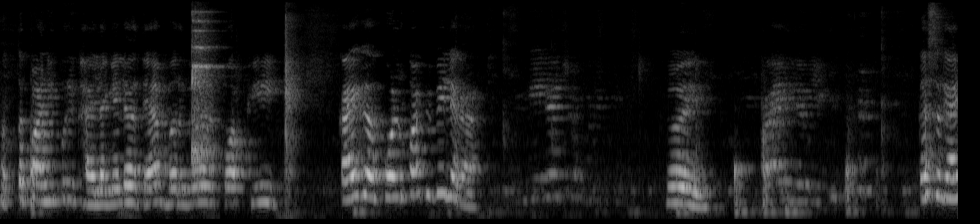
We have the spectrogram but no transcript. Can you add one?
फक्त पाणीपुरी खायला गेल्या होत्या. बर्गर कॉफी काय ग कोल्ड कॉफी पिले का? होय. कसं काय?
